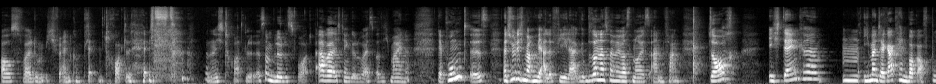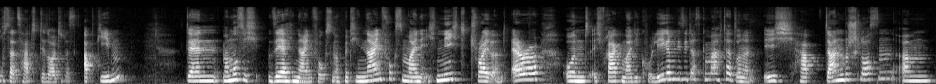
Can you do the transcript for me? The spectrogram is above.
aus, weil du mich für einen kompletten Trottel hältst. Oder nicht Trottel, ist ein blödes Wort. Aber ich denke, du weißt, was ich meine. Der Punkt ist, natürlich machen wir alle Fehler, besonders wenn wir was Neues anfangen. Doch ich denke, mm, jemand, der gar keinen Bock auf Buchsatz hat, der sollte das abgeben. Denn man muss sich sehr hineinfuchsen. Und mit hineinfuchsen meine ich nicht Trial and Error und ich frage mal die Kollegin, wie sie das gemacht hat, sondern ich habe dann beschlossen, ähm,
